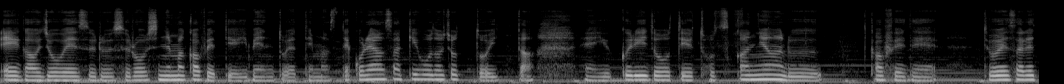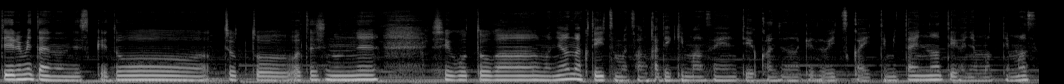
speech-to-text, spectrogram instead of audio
映画を上映するスローシネマカフェっていうイベントをやっています。でこれは先ほどちょっと言った、えー、ゆっくり堂っていう戸塚にあるカフェで上映されているみたいなんですけどちょっと私のね仕事が間に合わなくていつも参加できませんっていう感じなんだけどいつか行ってみたいなっていうふうに思ってます。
